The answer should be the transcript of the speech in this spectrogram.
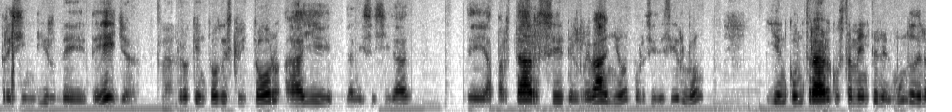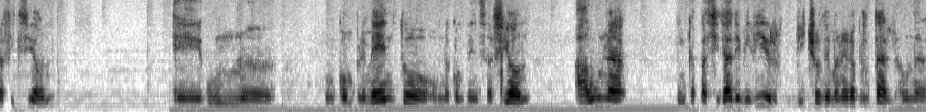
prescindir de, ella. Creo que en todo escritor hay la necesidad de apartarse del rebaño, por así decirlo, y encontrar justamente en el mundo de la ficción eh, un, uh, un, complemento una compensación a una incapacidad de vivir, dicho de manera brutal, a una,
